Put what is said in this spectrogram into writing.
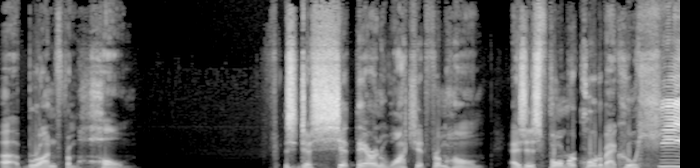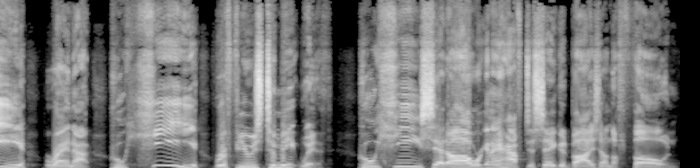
uh, run from home. Just sit there and watch it from home as his former quarterback, who he ran out, who he refused to meet with, who he said, oh, we're going to have to say goodbyes on the phone,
